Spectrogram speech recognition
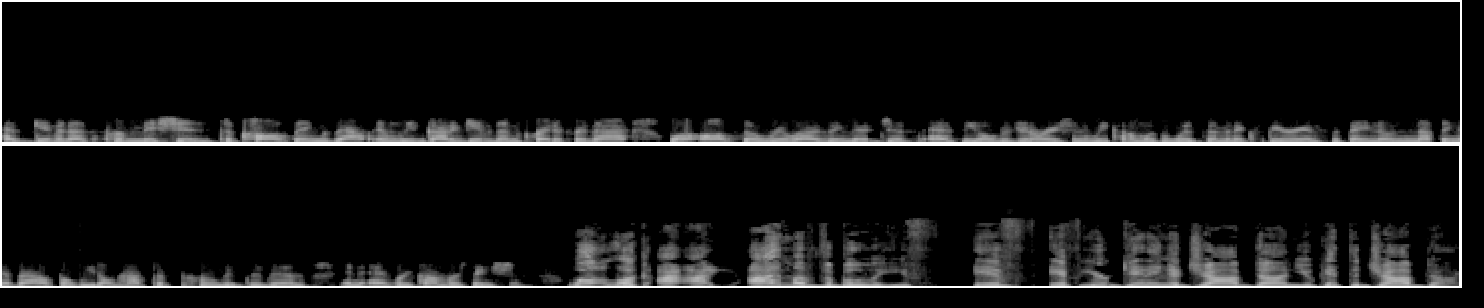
has given us permission to call things out, and we've got to give them credit for that, while also realizing that just as the older generation, we come with wisdom and experience that they know nothing about, but we don't have to prove it to them in every conversation. Well, look, I, I I'm of the belief if if you're getting a job done, you get the job done.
